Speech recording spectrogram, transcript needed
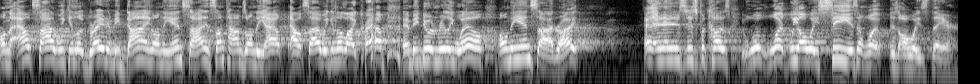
On the outside we can look great and be dying on the inside. And sometimes on the out, outside we can look like crap and be doing really well on the inside, right? And, it's just because what we always see isn't what is always there.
